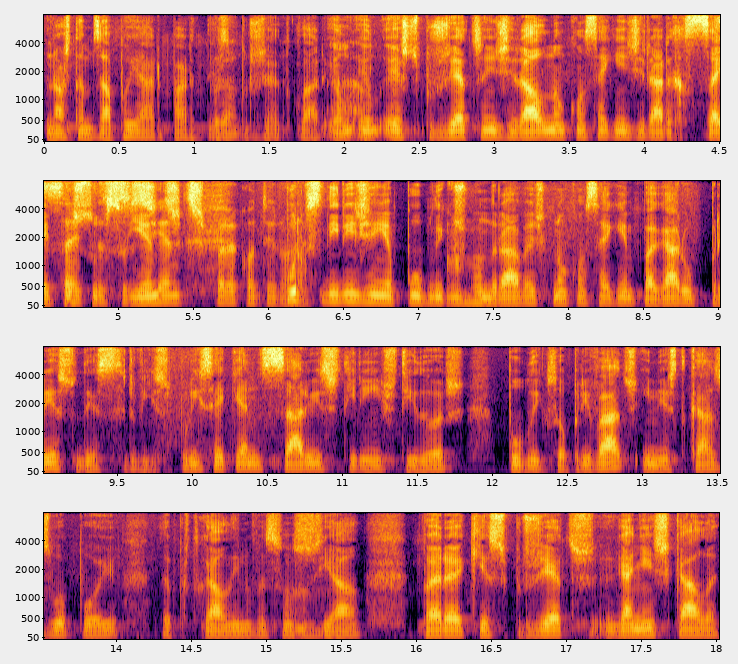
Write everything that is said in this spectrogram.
Nós estamos a apoiar parte desse Pronto. projeto, claro. Ah. Ele, ele, estes projetos, em geral, não conseguem gerar receitas, receitas suficientes, suficientes, para continuar. porque se dirigem a públicos uhum. vulneráveis que não conseguem pagar o preço desse serviço. Por isso é que é necessário existirem investidores, públicos ou privados, e neste caso o apoio da Portugal Inovação uhum. Social, para que esses projetos ganhem escala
